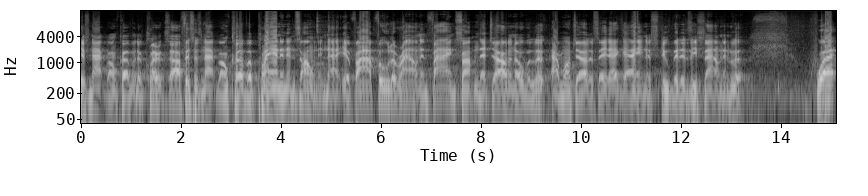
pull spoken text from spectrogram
it's not gonna cover the clerk's office, it's not gonna cover planning and zoning. Now, if I fool around and find something that y'all done overlooked, I want y'all to say that guy ain't as stupid as he sound and look. What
